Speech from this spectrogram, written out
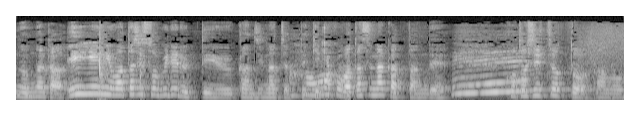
のなんか永遠に私そびれるっていう感じになっちゃってあ結局渡せなかったんでえ今年ちょっとあの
